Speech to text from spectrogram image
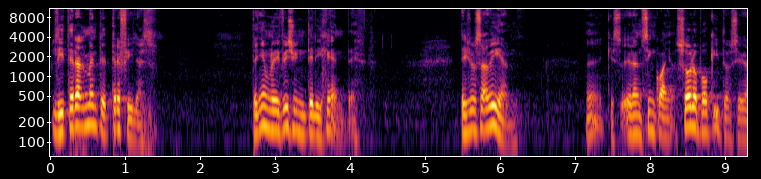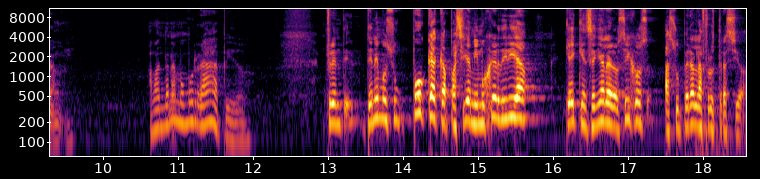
literalmente tres filas. Tenían un edificio inteligente. Ellos sabían ¿eh? que eran cinco años, solo poquitos llegaban. Abandonamos muy rápido. tenemos poca capacidad. Mi mujer diría que hay que enseñarle a los hijos a superar la frustración.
